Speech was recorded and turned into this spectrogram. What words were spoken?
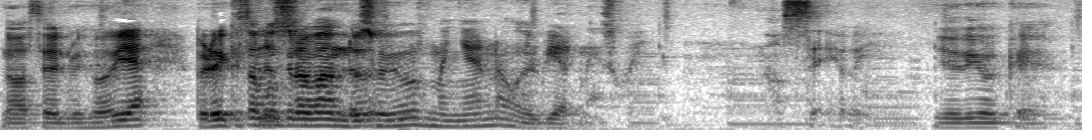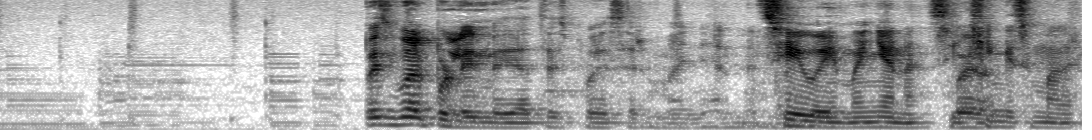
no va a ser el mismo día, pero hoy que estamos ¿Lo- grabando... ¿Lo subimos mañana o el viernes, güey? No sé, güey. Yo digo que... Pues igual por la inmediatez puede ser mañana. ¿no? Sí, güey, mañana, sí, Bueno. chingue su madre.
